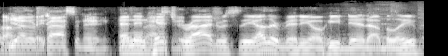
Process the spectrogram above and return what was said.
on yeah, they're Facebook. fascinating. And then They're Hitch a fascinating. Ride was the other video he did, I believe.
